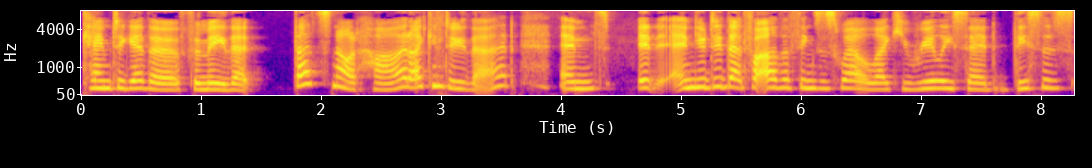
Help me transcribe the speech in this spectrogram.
came together for me that that's not hard i can do that and it, and you did that for other things as well. Like you really said, this is,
